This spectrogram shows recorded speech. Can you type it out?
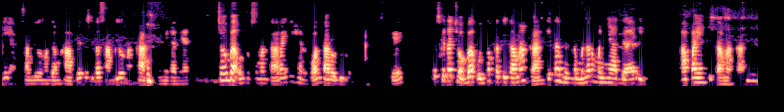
ini ya, sambil megang HP, terus kita sambil makan, ini kan ya coba untuk sementara ini handphone taruh dulu. Oke. Okay? Terus kita coba untuk ketika makan, kita benar-benar menyadari apa yang kita makan. Hmm.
